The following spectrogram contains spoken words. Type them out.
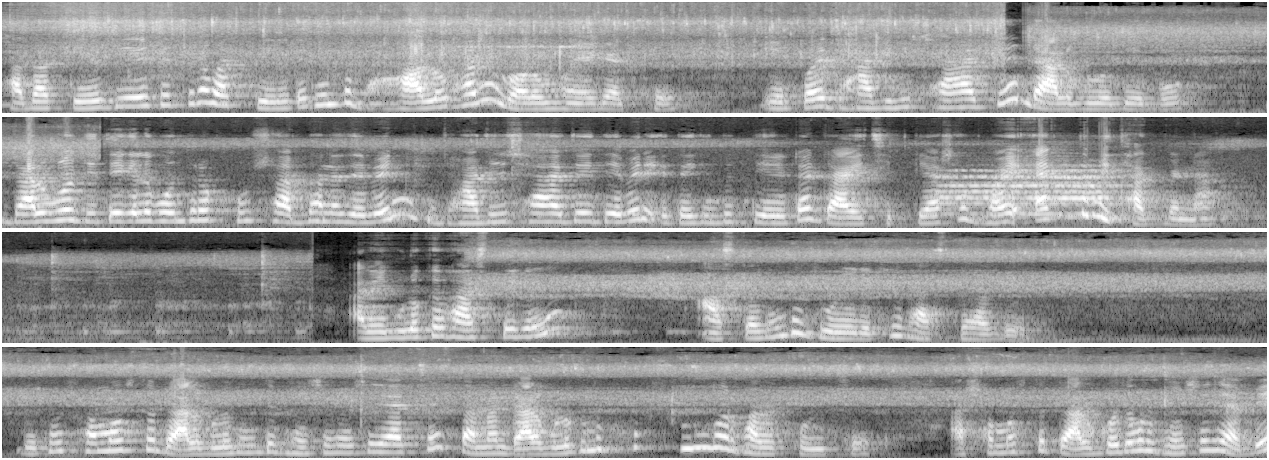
সাদা তেল দিয়ে রেখেছিলাম আর তেলটা কিন্তু ভালোভাবে গরম হয়ে গেছে। এরপরে ঝাঁঝরির সাহায্যে ডালগুলো দেবো। ডালগুলো দিতে গেলে বন্ধুরা খুব সাবধানে দেবেন। ঝাঁঝির সাহায্যে দেবেন, এতে কিন্তু তেলটা গায়ে ছিটকে আসার ভয় একদমই থাকবে না। আর এগুলোকে ভাজতে গেলে আঁচটা কিন্তু জোরে রেখে ভাজতে হবে। দেখুন, সমস্ত ডালগুলো কিন্তু ভেসে ভেসে যাচ্ছে, তার মানে ডালগুলো কিন্তু খুব সুন্দরভাবে ফুলছে। আর সমস্ত ডালগুলো যখন ভেসে যাবে,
